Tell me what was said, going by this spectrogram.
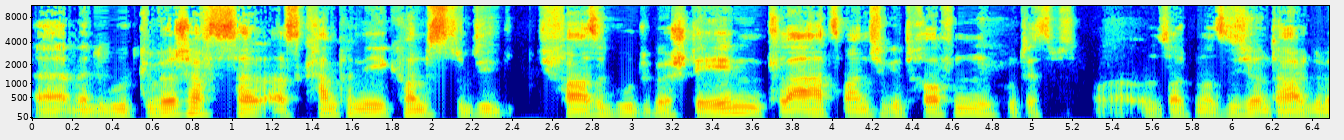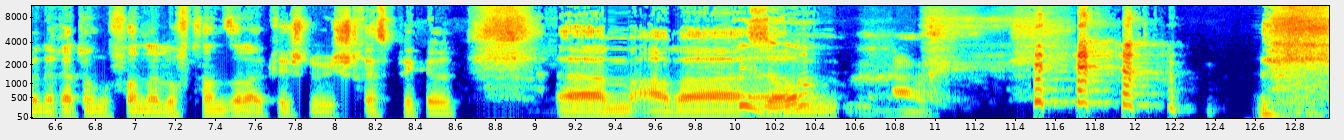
Äh, wenn du gut gewirtschaftet hast als Company, konntest du die, die Phase gut überstehen. Klar hat es manche getroffen. Gut, jetzt sollten wir uns nicht unterhalten über eine Rettung von der Lufthansa, da kriegst du nämlich Stresspickel. Ähm, aber. Wieso? Ähm, ja.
